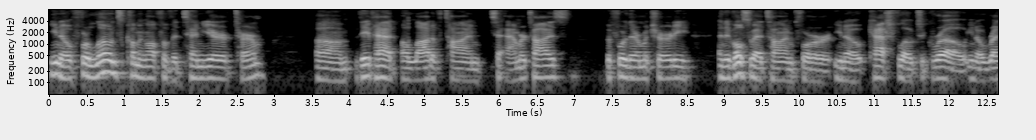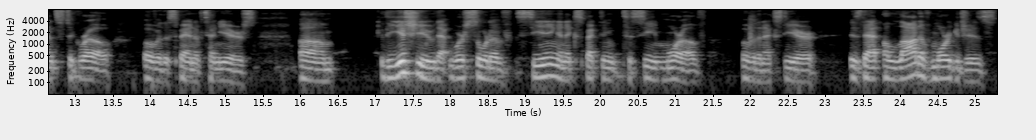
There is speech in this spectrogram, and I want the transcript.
you know, for loans coming off of a ten-year term, um, they've had a lot of time to amortize before their maturity. And they've also had time for you know cash flow to grow you know rents to grow over the span of 10 years. Um, the issue that we're sort of seeing and expecting to see more of over the next year is that a lot of mortgages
